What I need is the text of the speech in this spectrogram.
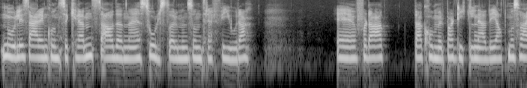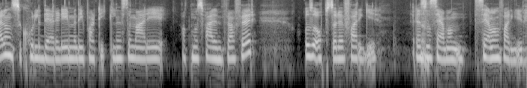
nordlys er en konsekvens av denne solstormen som treffer jorda. Eh, for da, da kommer partiklene ned i atmosfæren, så kolliderer de med de partiklene som er i atmosfæren fra før. Og så oppstår det farger. Eller så ser man, ser man, farger.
